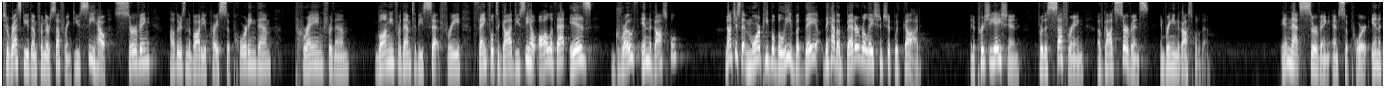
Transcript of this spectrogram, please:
to rescue them from their suffering. Do you see how serving others in the body of Christ, supporting them, praying for them, longing for them to be set free, thankful to God, do you see how all of that is growth in the gospel? Not just that more people believe, but they, they have a better relationship with God in appreciation for the suffering of God's servants in bringing the gospel to them. In that serving and support, in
